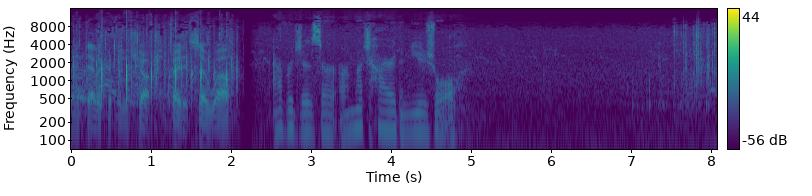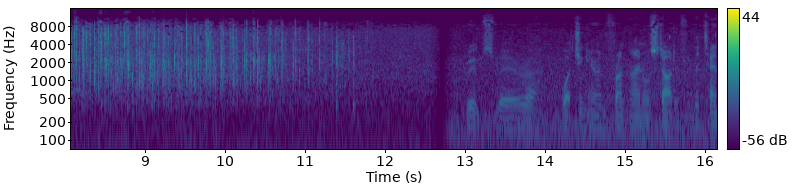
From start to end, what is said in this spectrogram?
Yeah, delicate little shot. She played it so well. Averages are, are much higher than usual. Groups we're uh, watching here on the front nine all started from the 10th.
